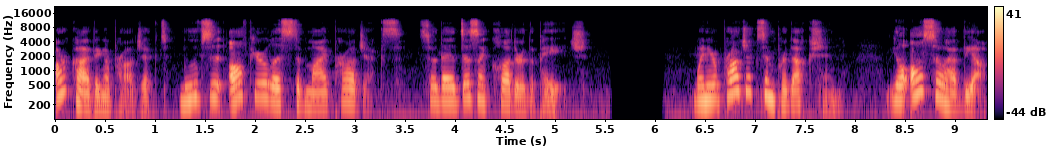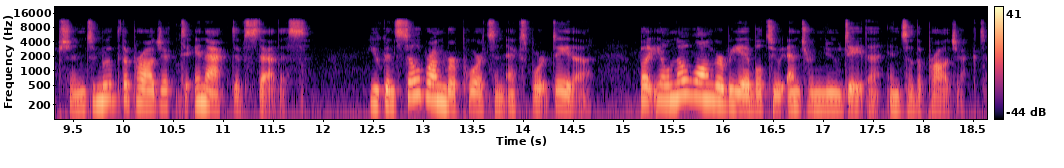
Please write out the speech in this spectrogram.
Archiving a project moves it off your list of My Projects so that it doesn't clutter the page. When your project's in production, you'll also have the option to move the project to inactive status. You can still run reports and export data, but you'll no longer be able to enter new data into the project.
